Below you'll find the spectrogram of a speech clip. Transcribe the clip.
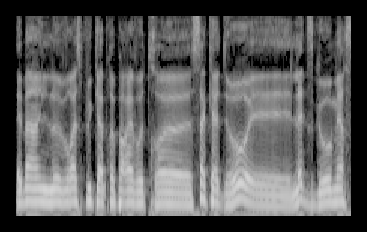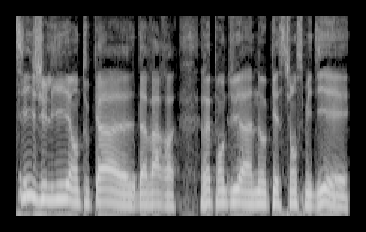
Eh ben, il ne vous reste plus qu'à préparer votre euh, sac à dos et let's go. Merci Julie, en tout cas, euh, d'avoir euh, répondu à nos questions ce midi et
